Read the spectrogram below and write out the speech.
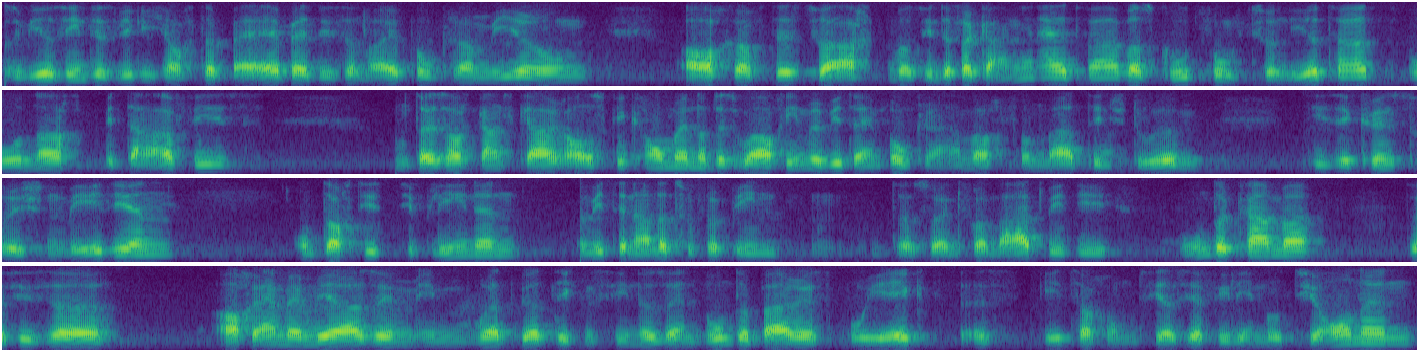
Also wir sind jetzt wirklich auch dabei, bei dieser Neuprogrammierung auch auf das zu achten, was in der Vergangenheit war, was gut funktioniert hat, wonach Bedarf ist. Und da ist auch ganz klar rausgekommen, und es war auch immer wieder ein Programm auch von Martin Sturm, diese künstlerischen Medien und auch Disziplinen miteinander zu verbinden. Und so ein Format wie die Wunderkammer, das ist ja auch einmal mehr, also im, im wortwörtlichen Sinn, also ein wunderbares Projekt. Es geht auch um sehr, sehr viele Emotionen,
